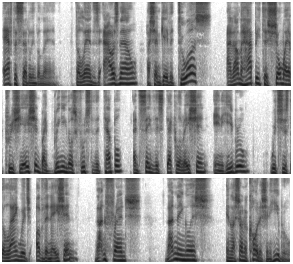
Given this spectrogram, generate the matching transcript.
after settling the land. The land is ours now. Hashem gave it to us. And I'm happy to show my appreciation by bringing those fruits to the temple and say this declaration in Hebrew, which is the language of the nation, not in French, not in English, in Lashon HaKodesh, in Hebrew,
